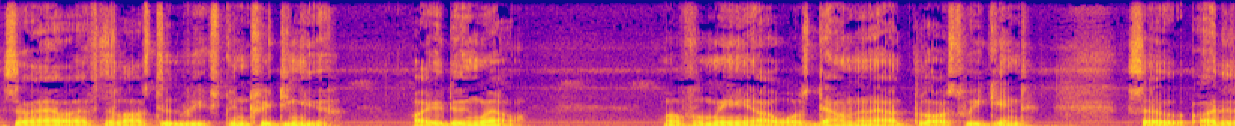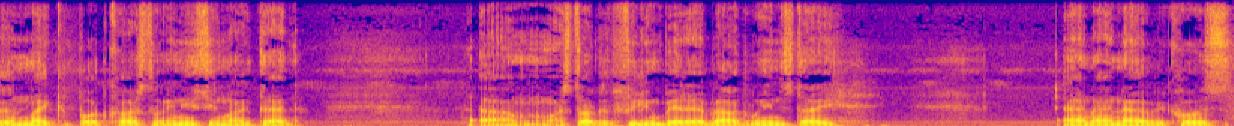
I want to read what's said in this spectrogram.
So, how have the last two weeks been treating you? Are you doing well? Well, for me, I was down and out last weekend, so I didn't make a podcast or anything like that. Um, I started feeling better about Wednesday, and I know because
